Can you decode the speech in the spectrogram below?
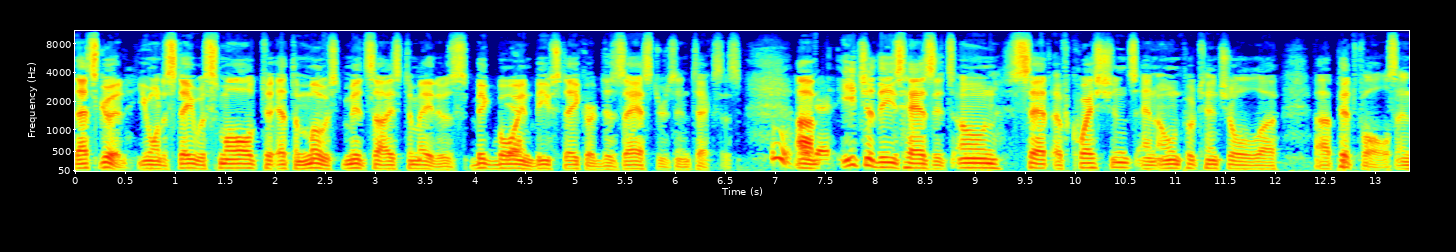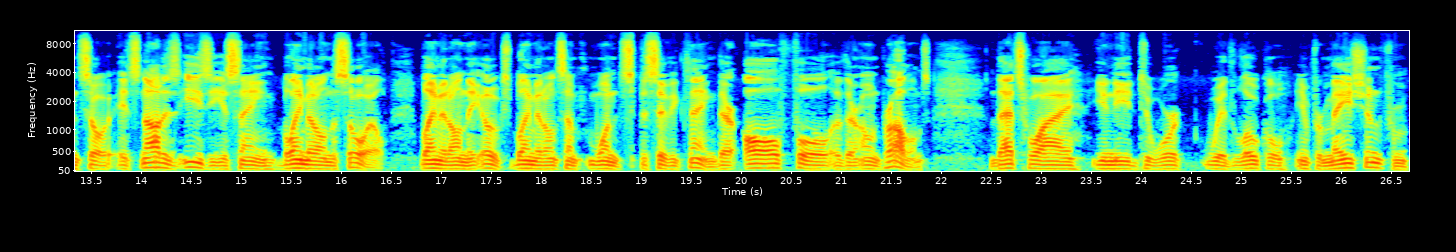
That's good. You want to stay with small to at the most mid-sized tomatoes. Big boy Yeah. and beefsteak are disasters in Texas. ooh, Um. Each of these has its own set of questions and own potential uh, uh, pitfalls, and so it's not as easy as saying blame it on the soil, blame it on the oaks, blame it on some one specific thing. They're all full of their own problems. That's why you need to work with local information from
